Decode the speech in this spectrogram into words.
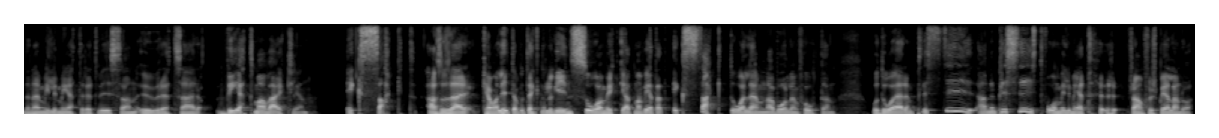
den här millimeterrättvisan ur ett så här, vet man verkligen exakt? Alltså så här, kan man lita på teknologin så mycket att man vet att exakt då lämnar bollen foten? Och då är den precis, han är precis två millimeter framför spelaren då.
